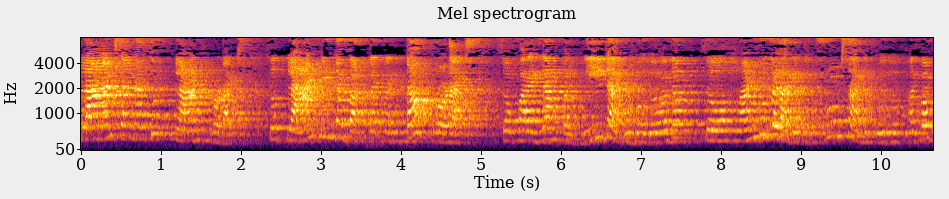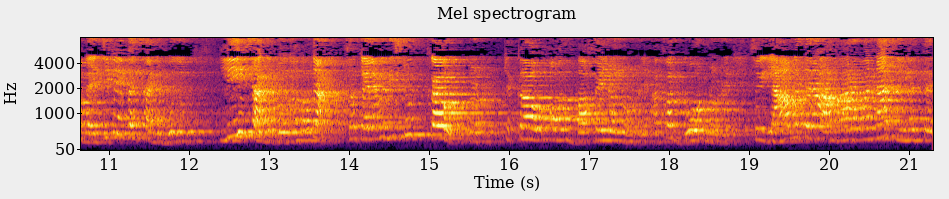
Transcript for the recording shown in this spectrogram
plants and also plant products. So plant ಇಂದ ಬರ್ತಕ್ಕಂತ products. So for example wheat ಆಗಿರ್ಬೋದು ಹೌದಾ ಸೊ ಹಣ್ಣುಗಳಾಗಿರ್ಬೋದು ಫ್ರೂಟ್ಸ್ ಆಗಿರ್ಬೋದು ಅಥವಾ ವೆಜಿಟೇಬಲ್ಸ್ ಆಗಿರ್ಬೋದು ಲೀವ್ಸ್ ಆಗಿರ್ಬೋದು ಹೌದಾ ಸೊ ಕೆಲವೊಂದಿಷ್ಟು ಕವ್ ಕವ್ ಅವ್ರ ಬಫೆಲೋ ನೋಡ್ರಿ ಅಥವಾ ಗೋಟ್ ನೋಡ್ರಿ ಸೊ ಯಾವ ತರ ಆಹಾರವನ್ನ ತಿನ್ನುತ್ತೆ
